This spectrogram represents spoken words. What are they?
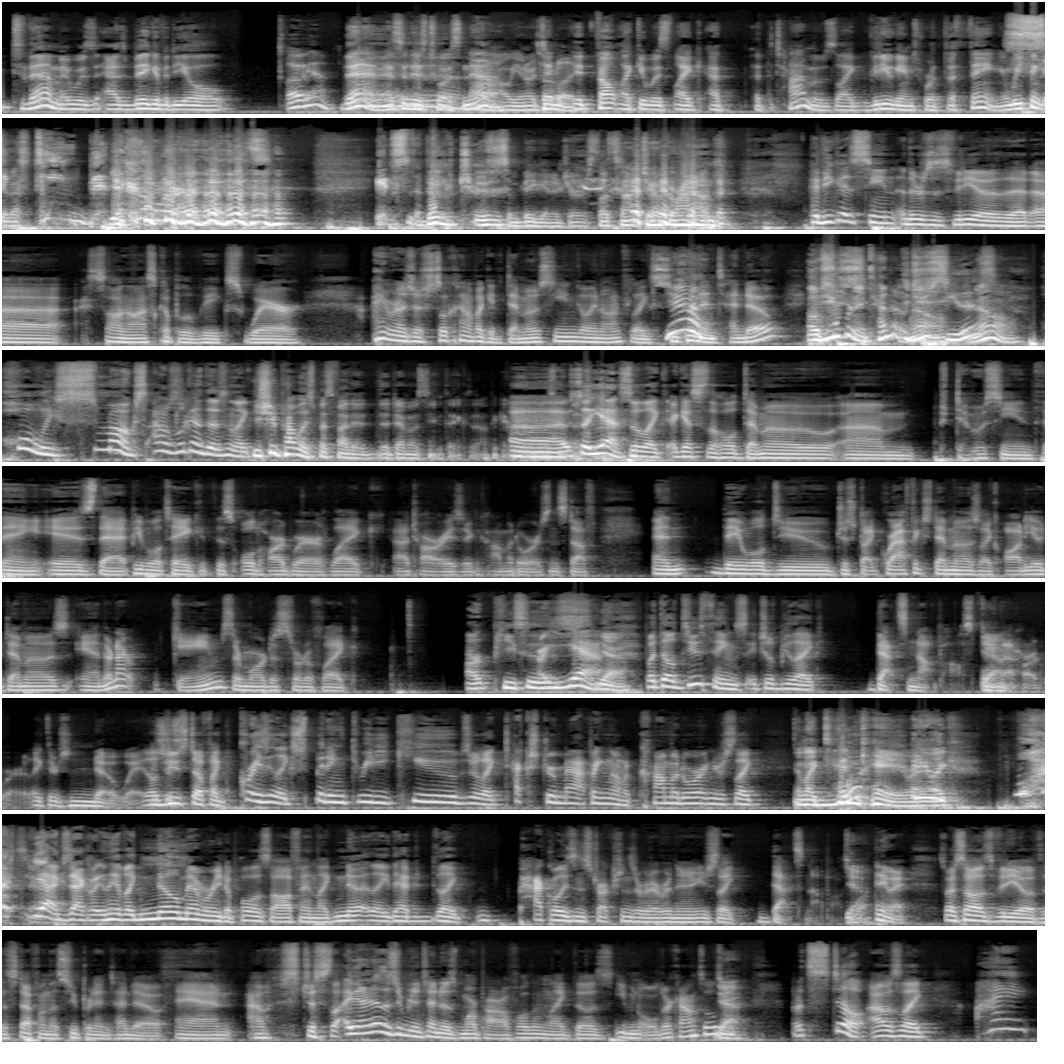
to them it was as big of a deal Oh yeah. then as it is to us now. Yeah, you know, it, totally. it felt like it was like at, at the time it was like video games were the thing, and we think of that. 16 bit Yeah. color. it's the Those, those are some big integers. Let's not joke around. Have you guys seen? There's this video that uh, I saw in the last couple of weeks where I didn't realize there's still kind of like a demo scene going on for like Super Yeah. Nintendo. Oh, Did Super s- Nintendo, Did no. you see this? No. Holy smokes! I was looking at this and like, You should probably specify the, the demo scene thing. I don't think uh, so yeah, so like I guess the whole demo um, demo scene thing is that people will take this old hardware like Ataris and Commodores and stuff, and they will do just like graphics demos, like audio demos, and they're not games; they're more just sort of like art pieces. Uh, yeah, yeah. But they'll do things you'll be like, that's not possible in that hardware. Like, there's no way. They'll do stuff like crazy, like spinning 3D cubes or like texture mapping on a Commodore, and you're just like, And like 10k, And right? you're Like, like, what? Yeah. exactly. And they have like no memory to pull this off, and like no, like they have to like pack all these instructions or whatever. And then you're just like, that's not possible. Yeah. Anyway, so I saw this video of the stuff on the Super Nintendo, and I was just like, I mean, I know the Super Nintendo is more powerful than like those even older consoles. Yeah. But still, I was like, I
